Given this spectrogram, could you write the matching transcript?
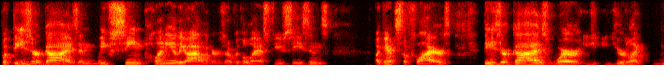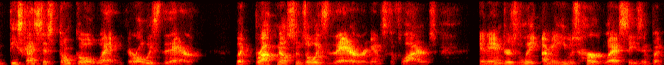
But these are guys, and we've seen plenty of the Islanders over the last few seasons against the Flyers. These are guys where you're like, these guys just don't go away. They're always there. Like Brock Nelson's always there against the Flyers. And Anders Lee, I mean, he was hurt last season, but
